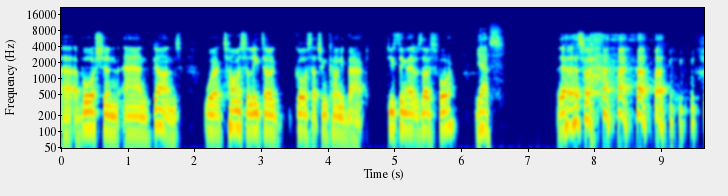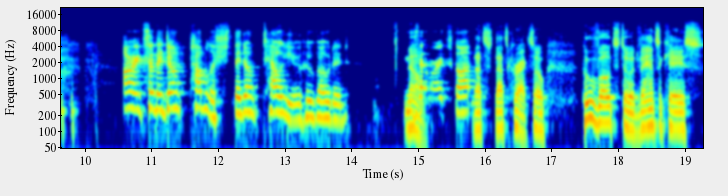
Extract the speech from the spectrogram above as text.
uh, abortion and guns were Thomas Alito, Gorsuch, and Coney Barrett? Do you think that was those four? Yes. Yeah, that's what. All right, so they don't publish, they don't tell you who voted. No. Is that right, Scott? That's that's correct. So who votes to advance a case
